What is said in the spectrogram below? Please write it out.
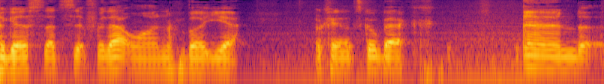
I guess that's it for that one. But yeah. Okay, let's go back. And uh,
